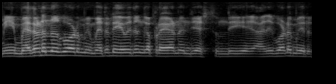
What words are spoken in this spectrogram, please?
మీ మెదడును కూడా మీ మెదడు ఏ విధంగా ప్రయాణం చేస్తుంది అని కూడా మీరు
